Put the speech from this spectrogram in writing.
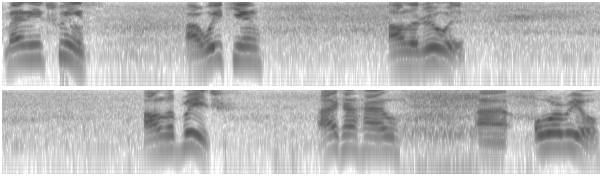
Many trains are waiting on the railways. On the bridge, I can have an overview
